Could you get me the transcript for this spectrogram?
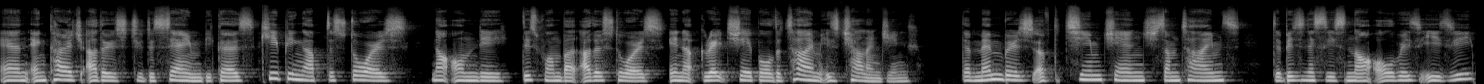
and encourage others to do the same because keeping up the stores not only this one, but other stores in a great shape all the time is challenging. The members of the team change sometimes. The business is not always easy.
